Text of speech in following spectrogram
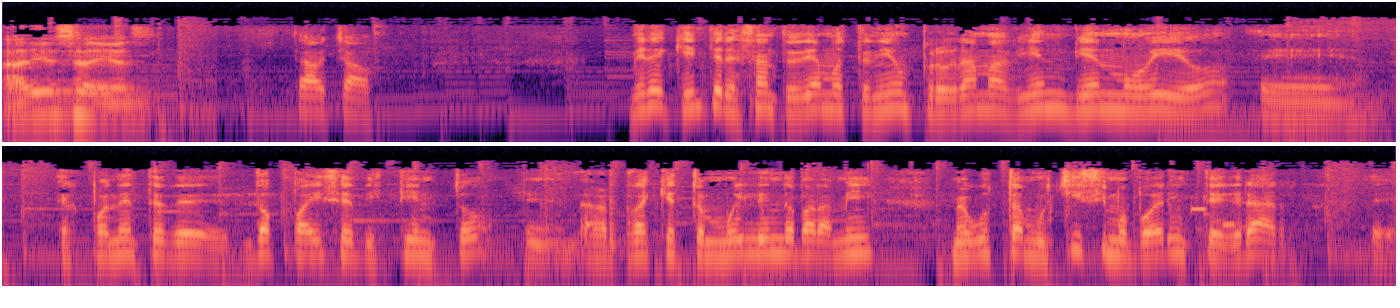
Adiós, adiós. Chao, chao. Mire qué interesante, hoy hemos tenido un programa bien, bien movido. Eh, exponentes de dos países distintos. Eh, la verdad es que esto es muy lindo para mí. Me gusta muchísimo poder integrar. Eh,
